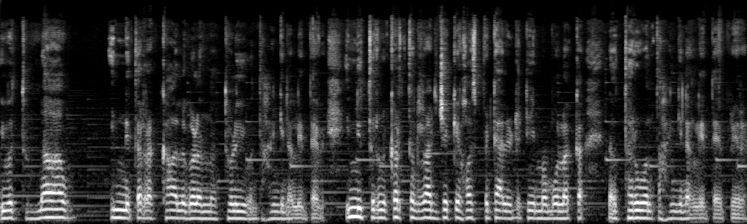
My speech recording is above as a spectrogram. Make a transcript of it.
ಇವತ್ತು ನಾವು ಇನ್ನಿತರ ಕಾಲುಗಳನ್ನು ತೊಳೆಯುವಂಥ ಹಂಗಿನಲ್ಲಿದ್ದೇವೆ. ಇನ್ನಿತರನ್ನು ಕರ್ತನ ರಾಜ್ಯಕ್ಕೆ ಹಾಸ್ಪಿಟ್ಯಾಲಿಟಿ ಟೀಮ್ ಮೂಲಕ ನಾವು ತರುವಂಥ ಹಂಗಿನಲ್ಲಿದ್ದೇವೆ ಪ್ರಿಯರೇ.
